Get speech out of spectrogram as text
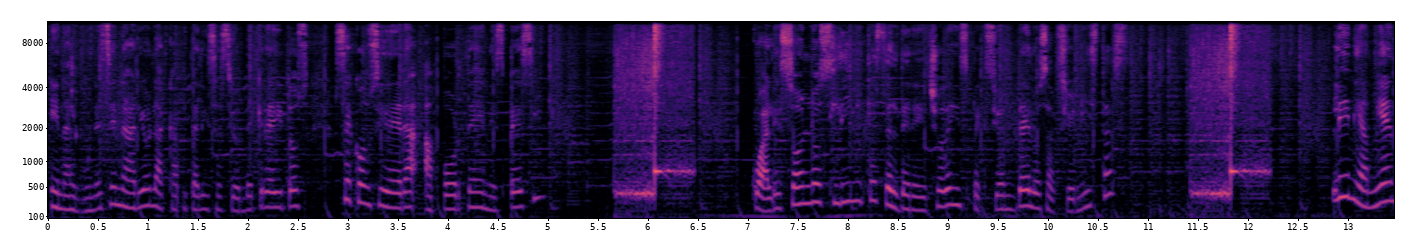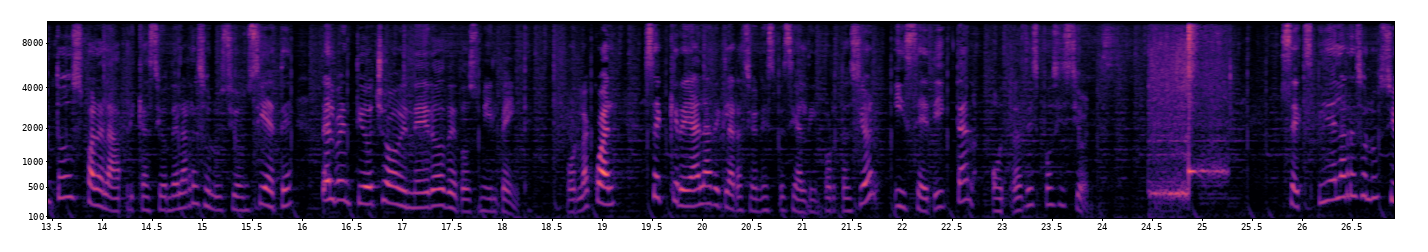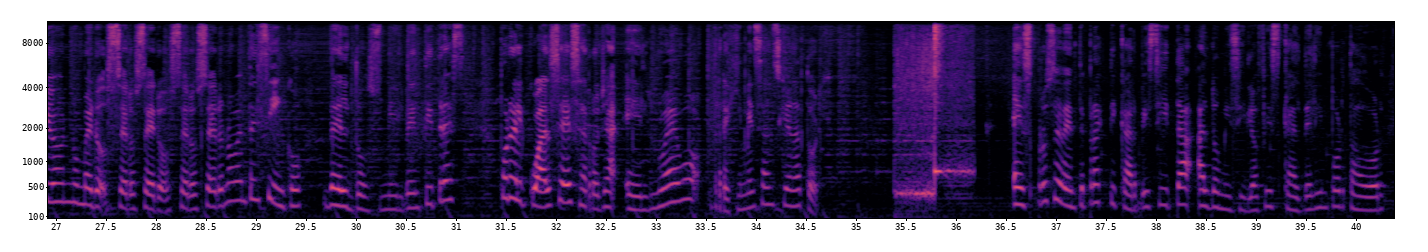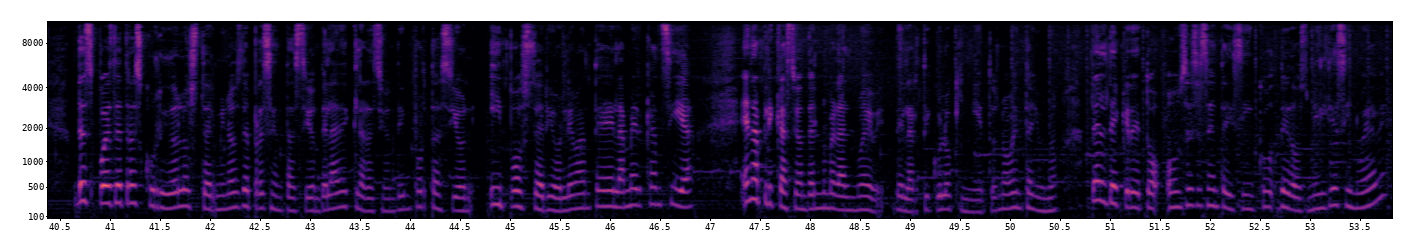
En algún escenario, la capitalización de créditos se considera aporte en especie. ¿Cuáles son los límites del derecho de inspección de los accionistas? Lineamientos para la aplicación de la Resolución 7 del 28 de enero de 2020, por la cual se crea la Declaración Especial de Importación y se dictan otras disposiciones se expide la resolución número 000095 del 2023, por el cual se desarrolla el nuevo régimen sancionatorio. Es procedente practicar visita al domicilio fiscal del importador después de transcurridos los términos de presentación de la declaración de importación y posterior levante de la mercancía en aplicación del numeral 9 del artículo 591 del decreto 1165 de 2019.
